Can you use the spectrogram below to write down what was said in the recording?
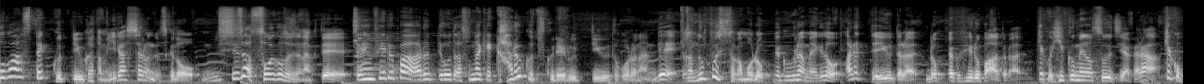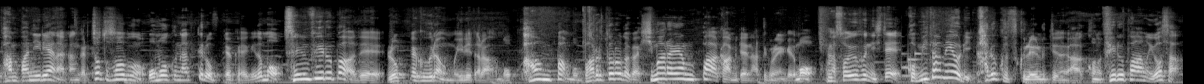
オーバースペックっていう方もいらっしゃるんですけど、実はそういうことじゃなくて、センフィルパワーあるってことはそんだけ軽く作れるっていうところなんで、だからヌプシとかも 600g やけど、あれって言うたら600フィルパワーとか結構低めの数値やから、結構パンパンに入れやなあかんから、ちょっとその分重くなって600やけども、1000フィルパーで 600g も入れたら、もうパンパン、もうバルトロとかヒマラヤンパーカーみたいになってくるんやけども、まあそういう風にして、こう見た目より軽く作れるっていうのが、このフィルパーの良さ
